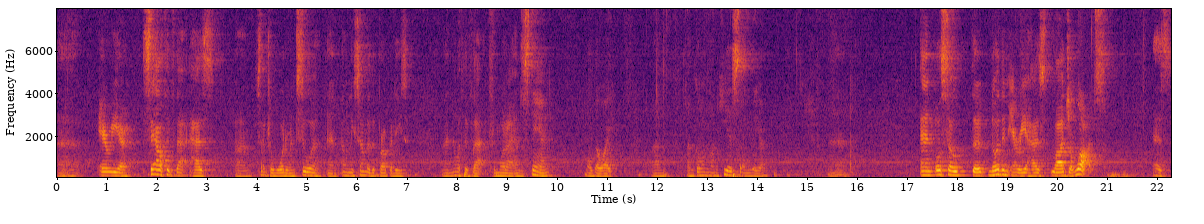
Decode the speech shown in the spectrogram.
uh, area south of that has um, central water and sewer, and only some of the properties uh, north of that, from what I understand, although I, um, I'm going on hearsay there. Uh, And also, the northern area has larger lots, as,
